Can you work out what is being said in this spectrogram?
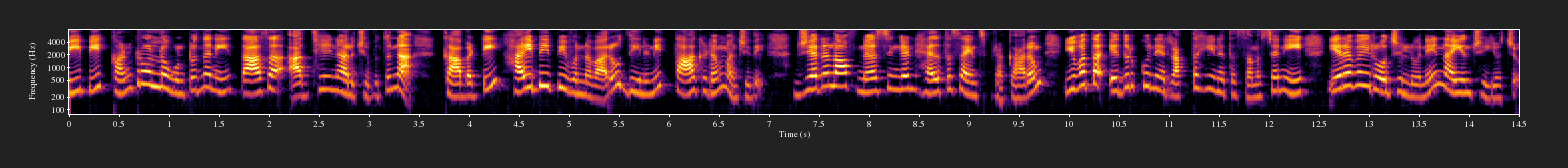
బీపీ కంట్రోల్లో ఉంటుందని తాజా అధ్యయనాలు చెబుతున్నా. కాబట్టి హై బీపీ ఉన్నవారు దీనిని తాగడం మంచిది. Journal of nursing and health science ప్రకారం యువత ఎదుర్కొనే రక్తహీనత సమస్యని ఇరవై రోజుల్లోనే నయం చేయొచ్చు.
